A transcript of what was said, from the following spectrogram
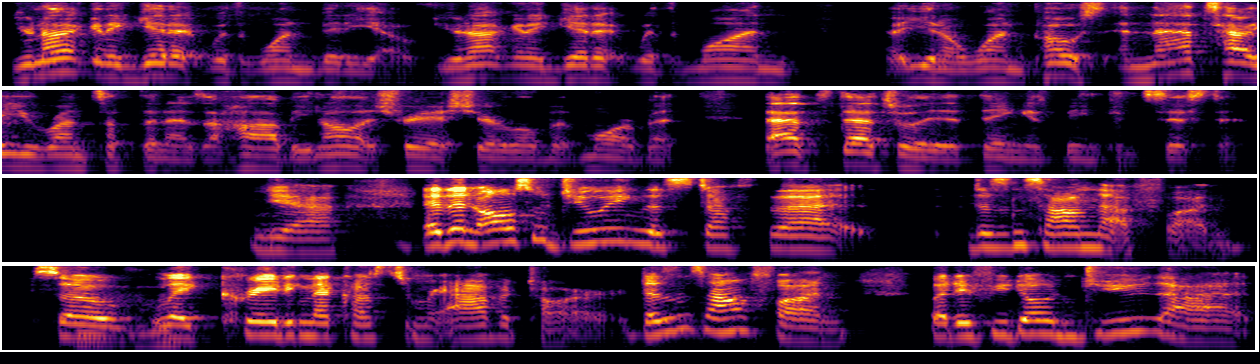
you're not going to get it with one video. You're not going to get it with one uh, you know one post. And that's how you run something as a hobby. And i'll let shreya share a little bit more but that's that's really the thing is being consistent. Yeah. And then also doing the stuff that doesn't sound that fun. So, Mhm. like creating that customer avatar doesn't sound fun, but if you don't do that,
